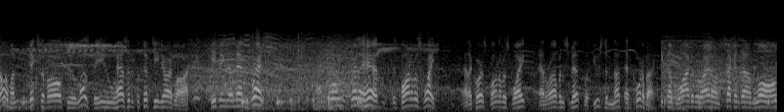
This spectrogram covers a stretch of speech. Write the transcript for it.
Schaum, kicks the ball to Lusby, who has it at the 15-yard line, keeping their men fresh. And going straight ahead is Barnabas White. And of course, Barnabas White and Robin Smith with Houston Nutt at quarterback. He comes wide to the right on second down long.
